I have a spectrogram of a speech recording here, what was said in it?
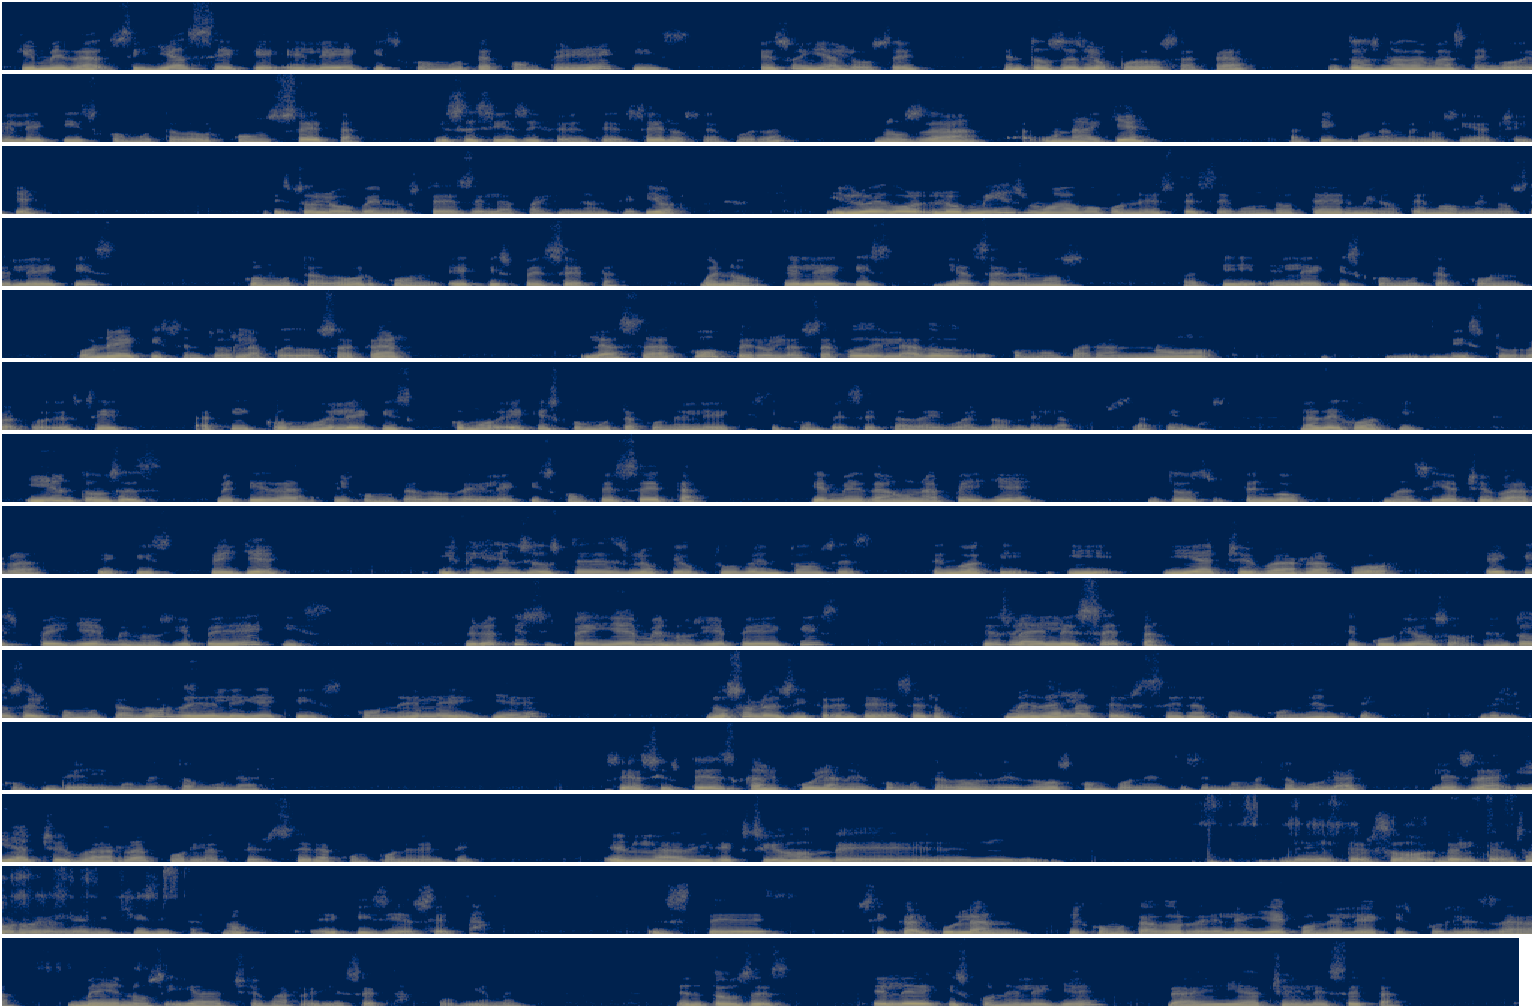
¿qué me da? Si ya sé que LX conmuta con PX, eso ya lo sé, entonces lo puedo sacar. Entonces nada más tengo LX conmutador con Z. Ese sí es diferente de cero, ¿se acuerdan? Nos da una Y, aquí una menos IHY. Esto lo ven ustedes de la página anterior. Y luego lo mismo hago con este segundo término. Tengo menos LX conmutador con XPZ. Bueno, LX ya sabemos Aquí el X conmuta con, con X, entonces la puedo sacar. La saco, pero la saco de lado como para no disturbar, es decir, aquí como X, como X conmuta con LX y con PZ, da igual donde la saquemos. La dejo aquí. Y entonces me queda el conmutador de LX con PZ, que me da una PY. Entonces tengo más IH barra X PY. Y fíjense ustedes lo que obtuve entonces tengo aquí IH barra por XPY menos YPX. Pero XPY menos YPX es la LZ. Qué curioso. Entonces el conmutador de LX con LY no solo es diferente de cero, me da la tercera componente del, del momento angular. O sea, si ustedes calculan el conmutador de dos componentes del momento angular, les da IH barra por la tercera componente en la dirección del, del, tensor, del tensor de Levi-Civita, ¿no? X, Y, Z. Este, si calculan el conmutador de LY con LX, pues les da menos IH barra LZ, obviamente. Entonces, LX con LY da IH LZ.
